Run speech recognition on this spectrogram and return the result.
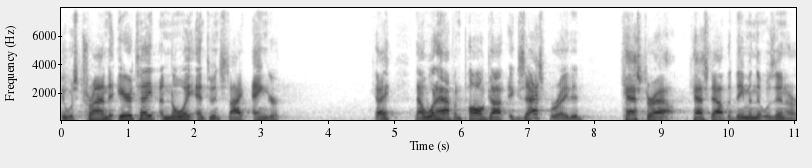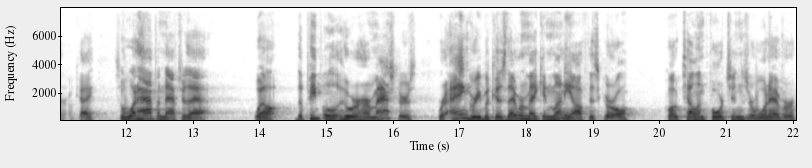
it was trying to irritate, annoy, and to incite anger. Okay? Now, what happened? Paul got exasperated, cast her out, cast out the demon that was in her. Okay? So, what happened after that? Well, the people who were her masters were angry because they were making money off this girl, quote, telling fortunes or whatever.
